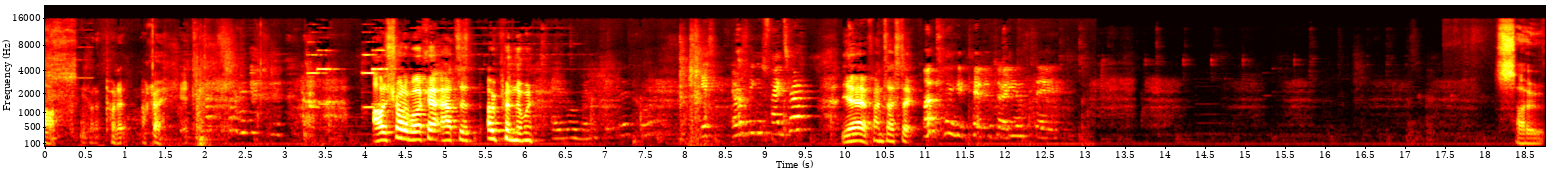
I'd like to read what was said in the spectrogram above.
Oh, you've gotta put it. Okay. I was trying to work out how to open the window. Yes, everything is fine, sir? Yeah, fantastic. Okay, you can enjoy your stay. So,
